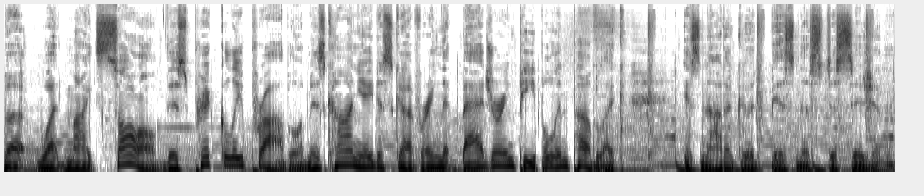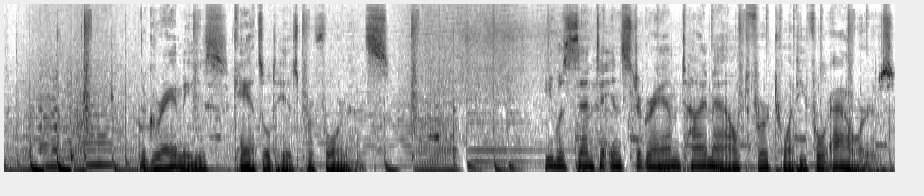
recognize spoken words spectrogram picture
But what might solve this prickly problem is Kanye discovering that badgering people in public is not a good business decision. The Grammys canceled his performance. He was sent to Instagram timeout for 24 hours.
